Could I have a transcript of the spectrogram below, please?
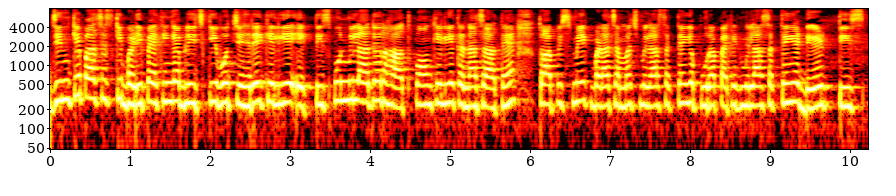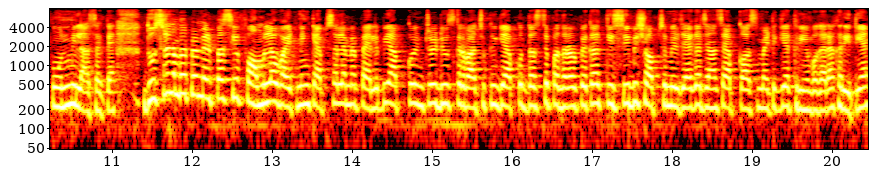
जिनके पास इसकी बड़ी पैकिंग है ब्लीच की, वो चेहरे के लिए एक टीस्पून मिला दें और हाथ पाँव के लिए करना चाहते हैं तो आप इसमें एक बड़ा चम्मच मिला सकते हैं या पूरा पैकेट मिला सकते हैं या डेढ़ टी मिला सकते हैं। दूसरे नंबर पर मेरे पास ये फॉर्मूला व्हाइटनिंग कैप्सूल है। मैं पहले भी आपको इंट्रोड्यूस करवा चुकी हूँ कि आपको दस से पंद्रह रुपए का किसी भी शॉप से मिल जाएगा जहाँ से आप कॉस्मेटिक या क्रीम वगैरह खरीदती हैं।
